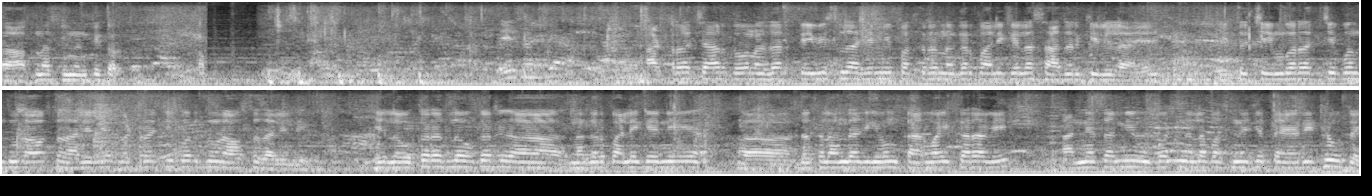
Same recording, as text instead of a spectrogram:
आपणास विनंती करतो. अठरा चार दोन हजार तेवीसला हे मी पत्र नगरपालिकेला सादर केलेलं आहे. इथं चेंबराची पण दुरावस्था झालेली आहे गटराची पण दुरावस्था झालेली आहे. हे लवकरात लवकर नगरपालिकेने दखलअंदाज घेऊन कारवाई करावी अन्यथा मी उपोषणाला बसण्याची तयारी ठेवतोय.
